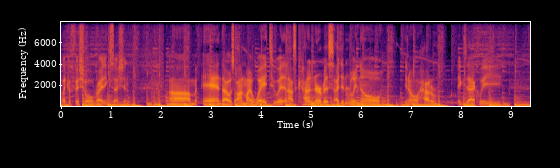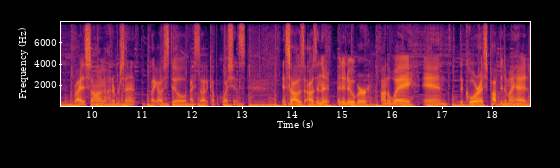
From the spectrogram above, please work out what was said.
like official writing session. Um, and I was on my way to it, and I was kind of nervous. I didn't really know, you know, how to exactly write a song 100%. Like I was still, I still had a couple questions. And so I was, I was in, the, in an Uber on the way, and the chorus popped into my head,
